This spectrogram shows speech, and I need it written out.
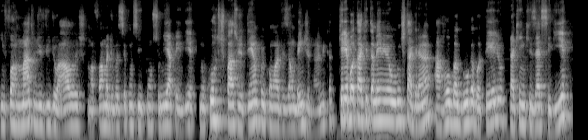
em formato de videoaulas, uma forma de você conseguir consumir e aprender num curto espaço de tempo e com uma visão bem dinâmica. Queria botar aqui também meu Instagram, arroba Guga Botelho, para quem quiser seguir.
